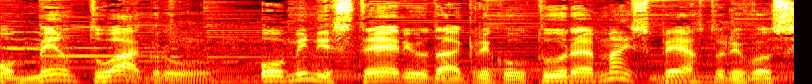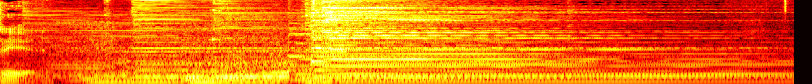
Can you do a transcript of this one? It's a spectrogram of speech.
Momento Agro, o Ministério da Agricultura mais perto de você.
